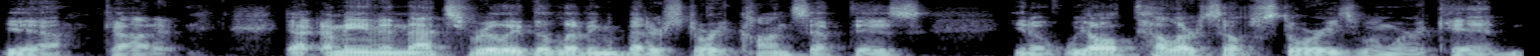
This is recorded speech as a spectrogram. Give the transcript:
Yeah, got it. I mean, and that's really the living a better story concept is, you know, we all tell ourselves stories when we're a kid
